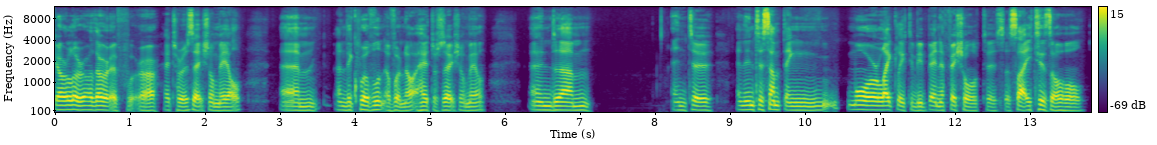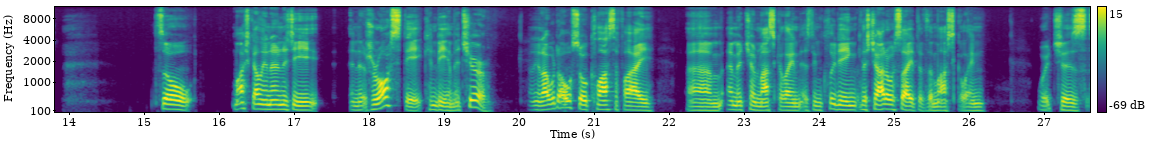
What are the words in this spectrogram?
girl or other if we're a heterosexual male um, and the equivalent of we're not a heterosexual male and um, into and into something more likely to be beneficial to society as a whole. So masculine energy in its raw state can be immature. I mean, I would also classify um, immature masculine as including the shadow side of the masculine which is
